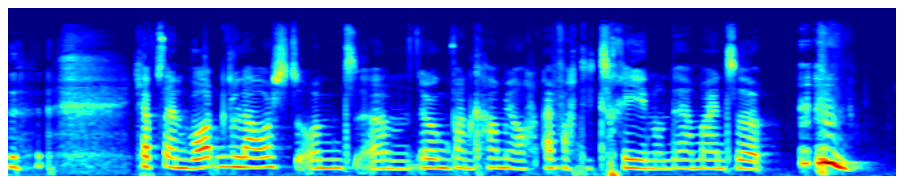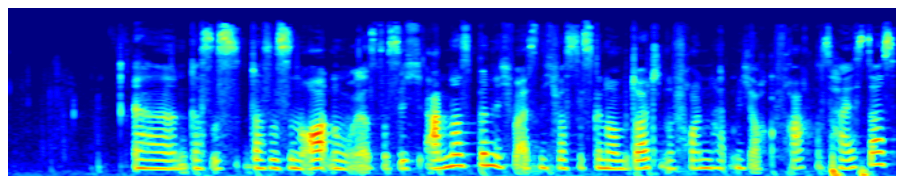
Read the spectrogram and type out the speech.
ich habe seinen Worten gelauscht und ähm, irgendwann kamen mir auch einfach die Tränen und er meinte, äh, dass, es, dass es in Ordnung ist, dass ich anders bin. Ich weiß nicht, was das genau bedeutet. Eine Freundin hat mich auch gefragt, was heißt das?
